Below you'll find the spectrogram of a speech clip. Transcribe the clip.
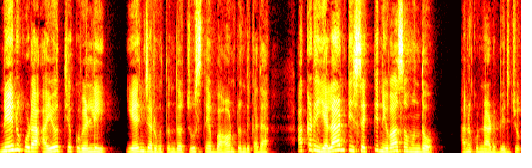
నేను కూడా అయోధ్యకు వెళ్ళి ఏం జరుగుతుందో చూస్తే బాగుంటుంది కదా. అక్కడ ఎలాంటి శక్తి నివాసం ఉందో అనుకున్నాడు బిర్జు.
